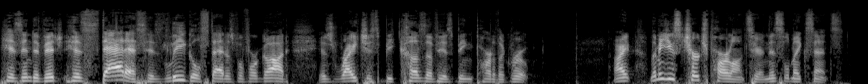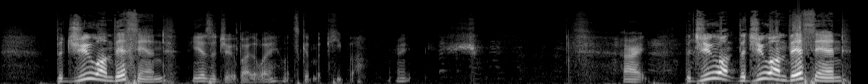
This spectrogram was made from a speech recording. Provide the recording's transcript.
his individual, his status, his legal status before God, is righteous because of his being part of the group. All right, let me use church parlance here, and this will make sense. The Jew on this end, he is a Jew, by the way. Let's give him a kippah, right? All right, the Jew on the Jew on this end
